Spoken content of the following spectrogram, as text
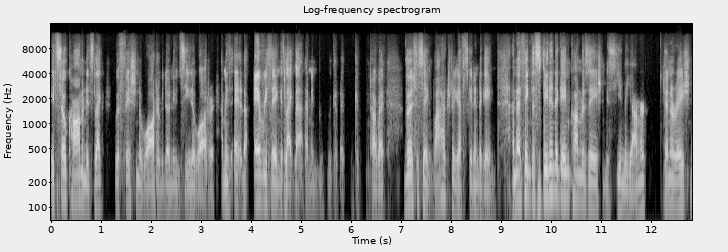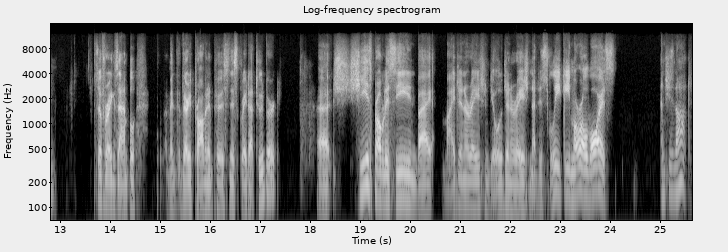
It's so common. It's like we're fish in the water. We don't even see the water. I mean, everything is like that. I mean, we can, we can talk about it. versus saying, "Wow, actually, you have skin in the game." And I think the skin in the game conversation we see in the younger generation. So, for example, I mean, a very prominent person is Greta Thunberg. Uh, she is probably seen by my generation, the older generation, that is squeaky moral voice. And she's not.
